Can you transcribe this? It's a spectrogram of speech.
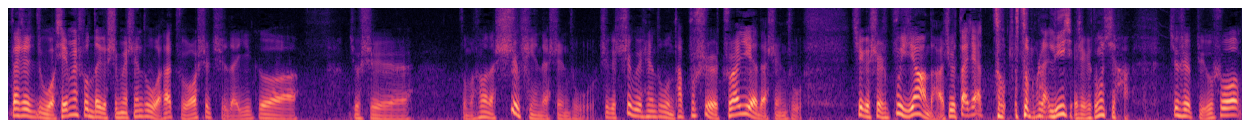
但是我前面说的这个视频深度，它主要是指的一个，就是怎么说呢？视频的深度，这个视频深度它不是专业的深度，这个事儿是不一样的啊。就是大家怎怎么来理解这个东西哈？就是比如说，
